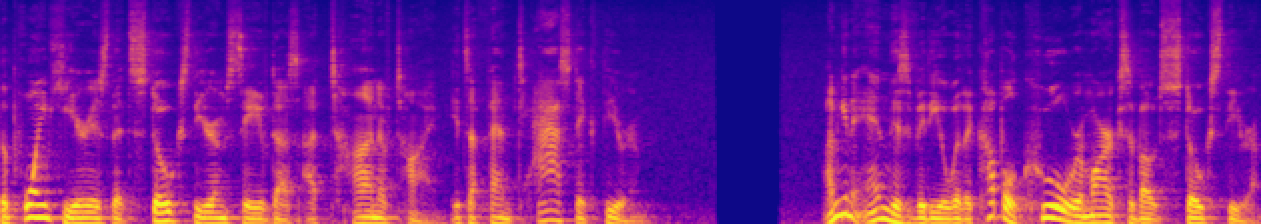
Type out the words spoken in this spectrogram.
The point here is that Stokes' theorem saved us a ton of time. It's a fantastic theorem. I'm going to end this video with a couple cool remarks about Stokes' theorem.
